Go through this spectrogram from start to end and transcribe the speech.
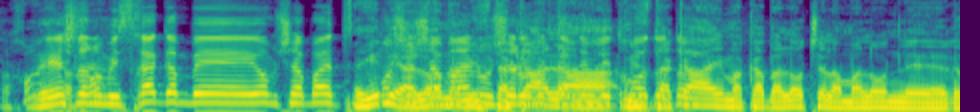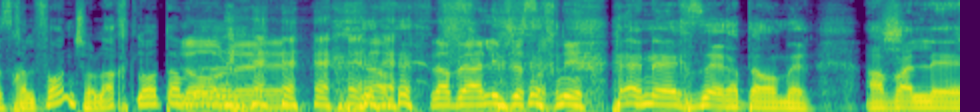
נכון, ויש לנו נכון. משחק גם ביום שבת, תגיד כמו לי, אלונה ששמענו, שלא מתכוונים לדחות אותו. מזדכה עם הקבלות של המלון לארז חלפון? שולחת לו אותם? לא, ב- ל- לבעלים של סכנין. אין החזר, אתה אומר. אבל... אה,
